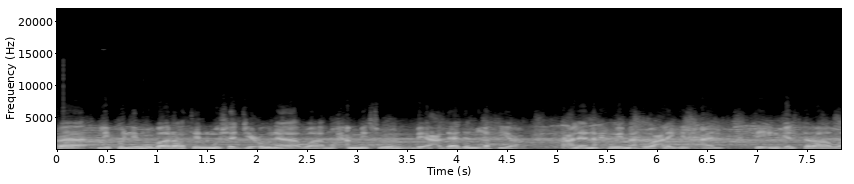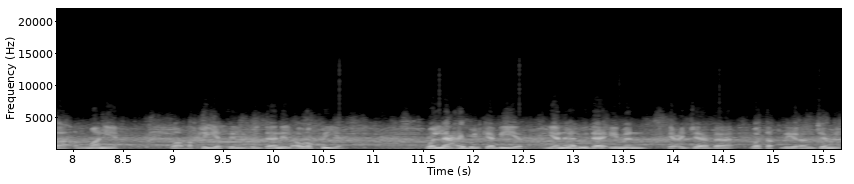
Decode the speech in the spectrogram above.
فلكل مباراة مشجعون ومحمسون بأعداد غفيرة على نحو ما هو عليه الحال في إنجلترا وألمانيا وبقية البلدان الأوروبية. واللاعب الكبير ينال دائما إعجاب وتقدير الجميع.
